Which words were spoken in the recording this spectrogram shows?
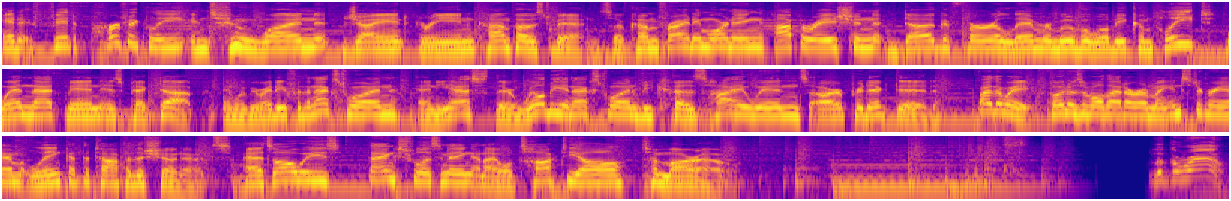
and it fit perfectly into one giant green compost bin. So come Friday morning, Operation Doug Fir Limb Removal will be complete when that bin is picked up. And we'll be ready for the next one. And yes, there will be a next one because high winds are predicted. By the way, photos of all that are on my Instagram, link at the top of the show notes. As always, thanks for listening, and I will talk to y'all tomorrow. Look around.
